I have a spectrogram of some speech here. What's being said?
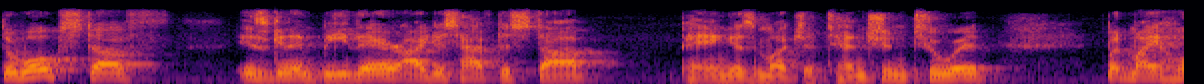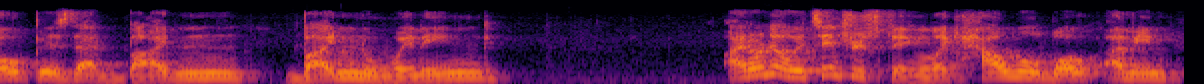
the woke stuff is going to be there. I just have to stop paying as much attention to it. But my hope is that Biden Biden winning I don't know, it's interesting. Like how will woke I mean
